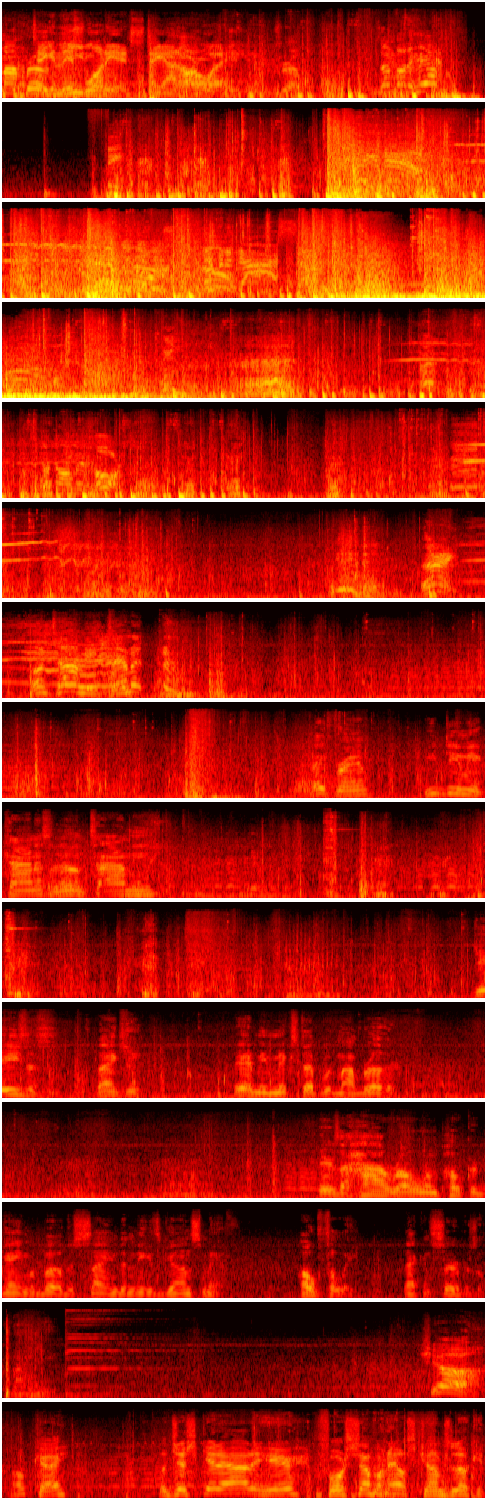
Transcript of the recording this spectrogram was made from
my brother. Taking this one in. Stay out of our way. Somebody help! Hey, Take him down! You're gonna die, stuck on this horse. Hey! Untie me, damn it! Hey, friend. You do me a kindness and untie me? Jesus, thank you. They had me mixed up with my brother. There's a high-rolling poker game above the Saint Denis gunsmith. Hopefully, that can serve as a thank you. Sure, okay. We'll just get out of here before someone else comes looking.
